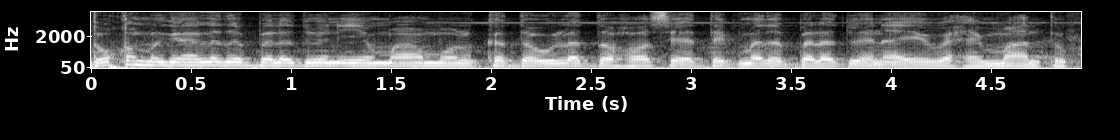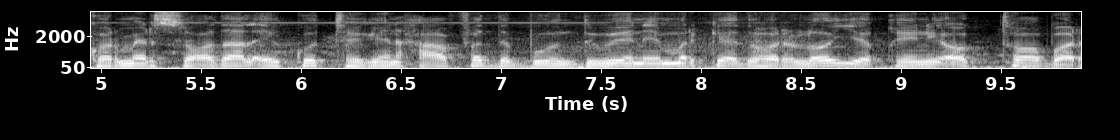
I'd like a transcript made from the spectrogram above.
duqa magaalada beledweyne iyo maamulka dowladda hoose ee degmada beledweyne ayay waxay maanta kormeer socdaal ay ku tageen xaafada buunduweyn ee markeeda hore loo yaqiinay oktoobar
